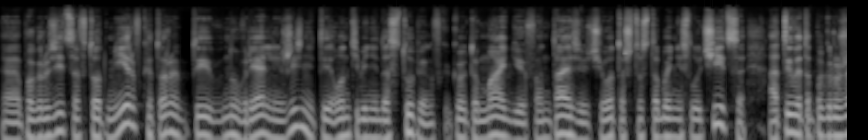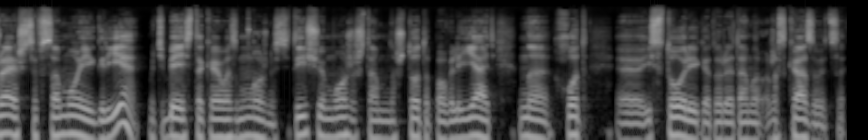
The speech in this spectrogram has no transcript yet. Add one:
Погрузиться в тот мир, в котором ты, ну, в реальной жизни, ты, он тебе недоступен, в какую-то магию, фантазию, чего-то, что с тобой не случится, а ты в это погружаешься в самой игре, у тебя есть такая возможность, и ты еще можешь там на что-то повлиять, на ход э, истории, которая там рассказывается.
